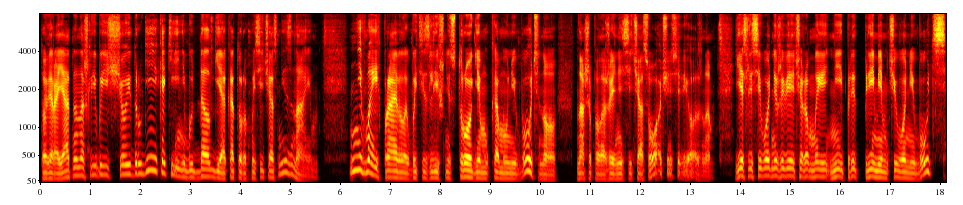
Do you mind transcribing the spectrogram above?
то, вероятно, нашли бы еще и другие какие-нибудь долги, о которых мы сейчас не знаем. Не в моих правилах быть излишне строгим кому-нибудь, но наше положение сейчас очень серьезно. Если сегодня же вечером мы не предпримем чего-нибудь,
